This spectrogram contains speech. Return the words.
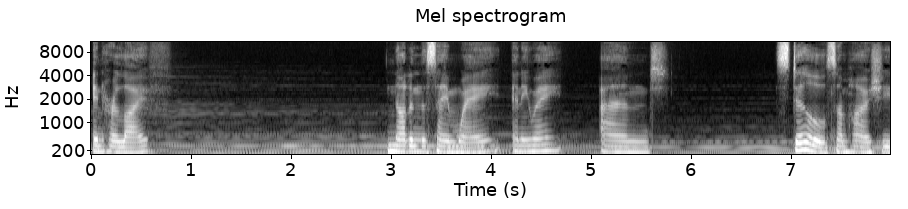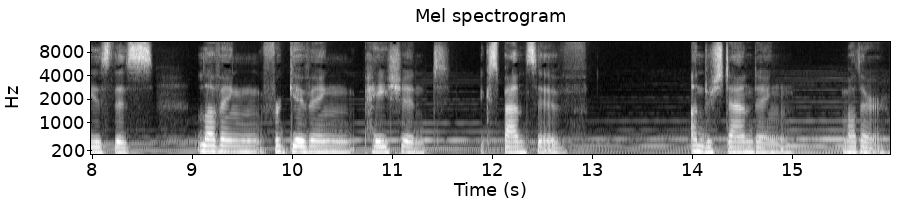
in her life. Not in the same way, anyway. And still, somehow, she is this loving, forgiving, patient, expansive, understanding mother.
